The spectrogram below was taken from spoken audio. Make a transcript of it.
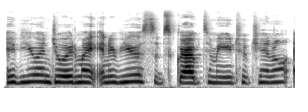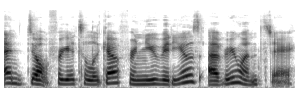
If you enjoyed my interview, subscribe to my YouTube channel and don't forget to look out for new videos every Wednesday.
